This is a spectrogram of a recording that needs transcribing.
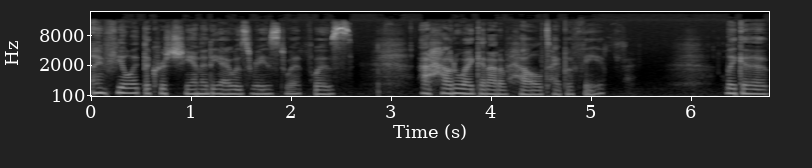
I feel like the Christianity I was raised with was a how do I get out of hell type of faith. Like a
